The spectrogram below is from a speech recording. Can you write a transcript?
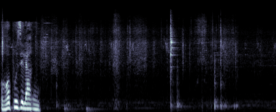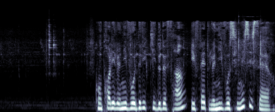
Reposez la roue. Contrôlez le niveau de liquide de frein et faites le niveau si nécessaire.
